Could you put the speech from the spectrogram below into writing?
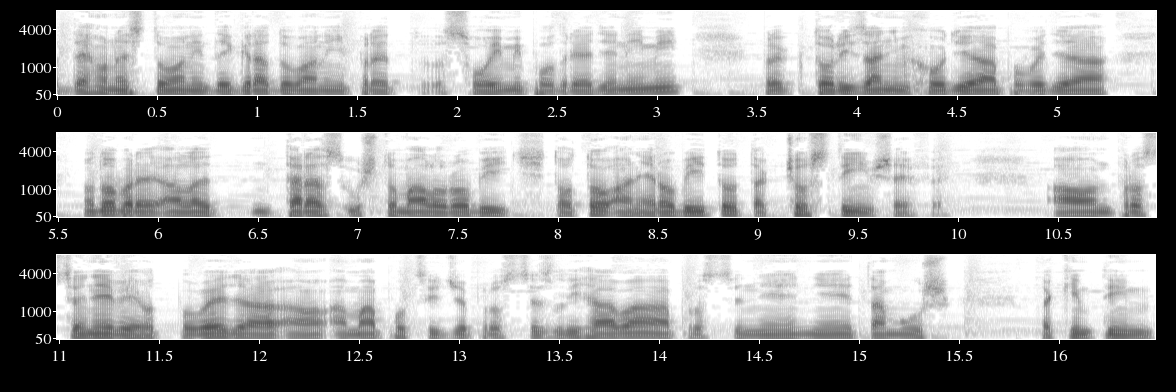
dehonestovaný, degradovaný pred svojimi podriadenými, pre, ktorí za ním chodia a povedia, no dobre, ale teraz už to malo robiť toto a nerobí to, tak čo s tým, šéfe? A on proste nevie odpoveď a, a, a má pocit, že proste zlyháva a proste nie, nie je tam už takým tým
